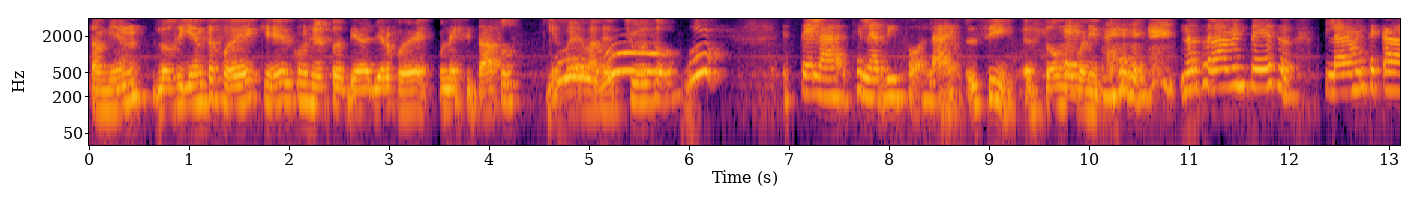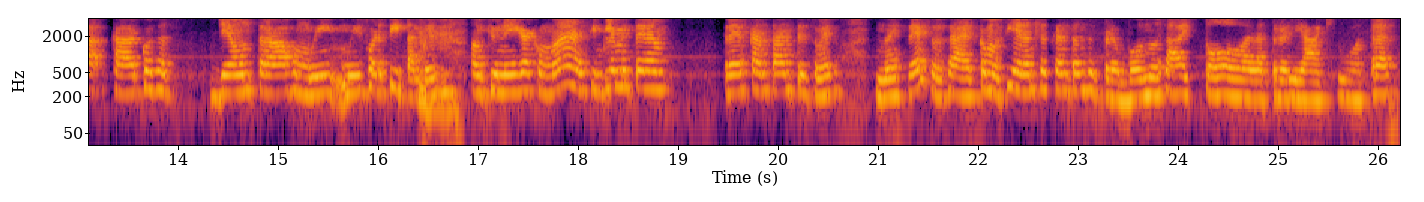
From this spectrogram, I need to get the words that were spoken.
También lo siguiente fue que el concierto del día de ayer fue un exitazo. Que fue demasiado uh, chuzo. Uh. Se la, se la rifó, la Sí, estuvo muy eh, bonito. no solamente eso, claramente cada, cada cosa lleva un trabajo muy, muy fuerte y tal vez, aunque uno diga como, ah, simplemente eran tres cantantes o eso. No es eso, o sea, es como si eran tres cantantes, pero vos no sabes toda la actualidad que hubo atrás.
